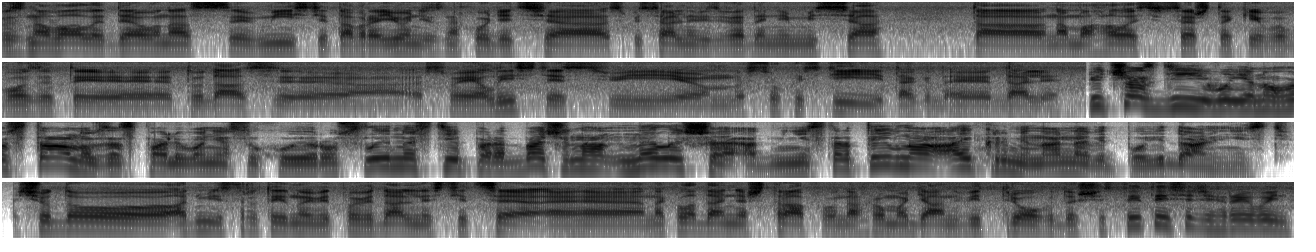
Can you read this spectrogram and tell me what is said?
визнавали, де у нас в місті та в районі знаходяться спеціально відведені місця. Та намагалися все ж таки вивозити туди е, своє листя, свій ем, сухостій і так далі. Під час дії воєнного стану за спалювання сухої рослинності передбачена не лише адміністративна, а й кримінальна відповідальність. Щодо адміністративної відповідальності, це е, накладання штрафу на громадян від 3 до 6 тисяч гривень.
